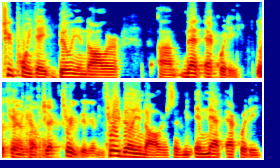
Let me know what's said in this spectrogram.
$2.8 billion um, net equity Let's round it off. Jack. Three billion. three billion dollars in, in net equity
